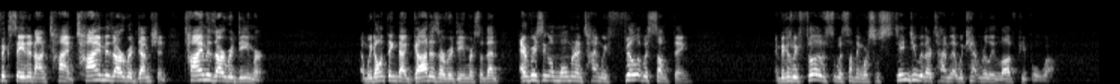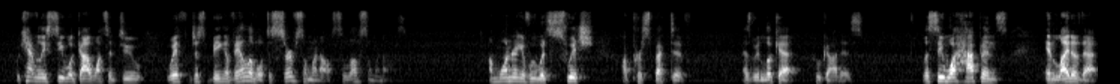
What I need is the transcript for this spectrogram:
fixated on time time is our redemption time is our redeemer and we don't think that God is our Redeemer. So then every single moment in time, we fill it with something. And because we fill it with something, we're so stingy with our time that we can't really love people well. We can't really see what God wants to do with just being available to serve someone else, to love someone else. I'm wondering if we would switch our perspective as we look at who God is. Let's see what happens in light of that.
